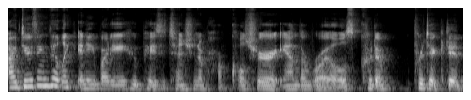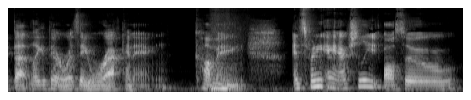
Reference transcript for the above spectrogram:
I do think that like anybody who pays attention to pop culture and the royals could have predicted that like there was a reckoning coming. It's funny, I actually also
